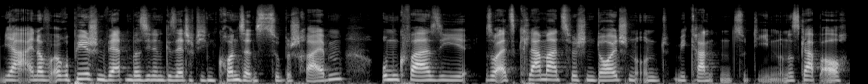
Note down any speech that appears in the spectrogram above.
ja, einen auf europäischen Werten basierenden gesellschaftlichen Konsens zu beschreiben, um quasi so als Klammer zwischen Deutschen und Migranten zu dienen. Und es gab auch,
